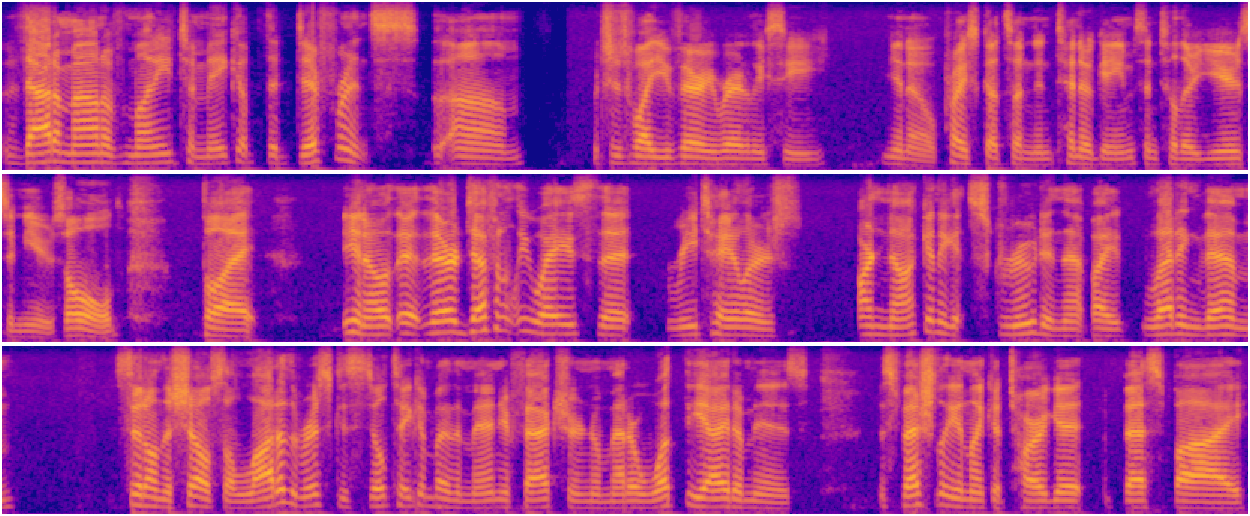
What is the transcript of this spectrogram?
that amount of money to make up the difference. Um, which is why you very rarely see, you know, price cuts on Nintendo games until they're years and years old. But you know, there, there are definitely ways that retailers are not going to get screwed in that by letting them sit on the shelves. A lot of the risk is still taken by the manufacturer, no matter what the item is, especially in like a Target, Best Buy,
